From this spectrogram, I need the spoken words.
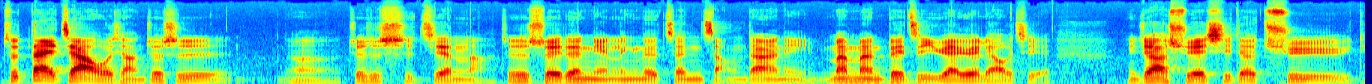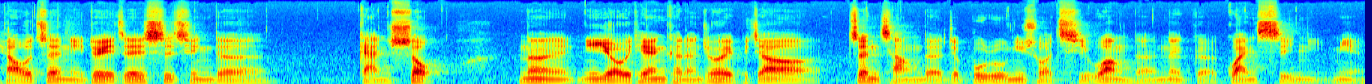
这代价，我想就是，嗯，就是时间啦，就是随着年龄的增长，当然你慢慢对自己越来越了解，你就要学习的去调整你对这些事情的感受，那你有一天可能就会比较正常的就步入你所期望的那个关系里面。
